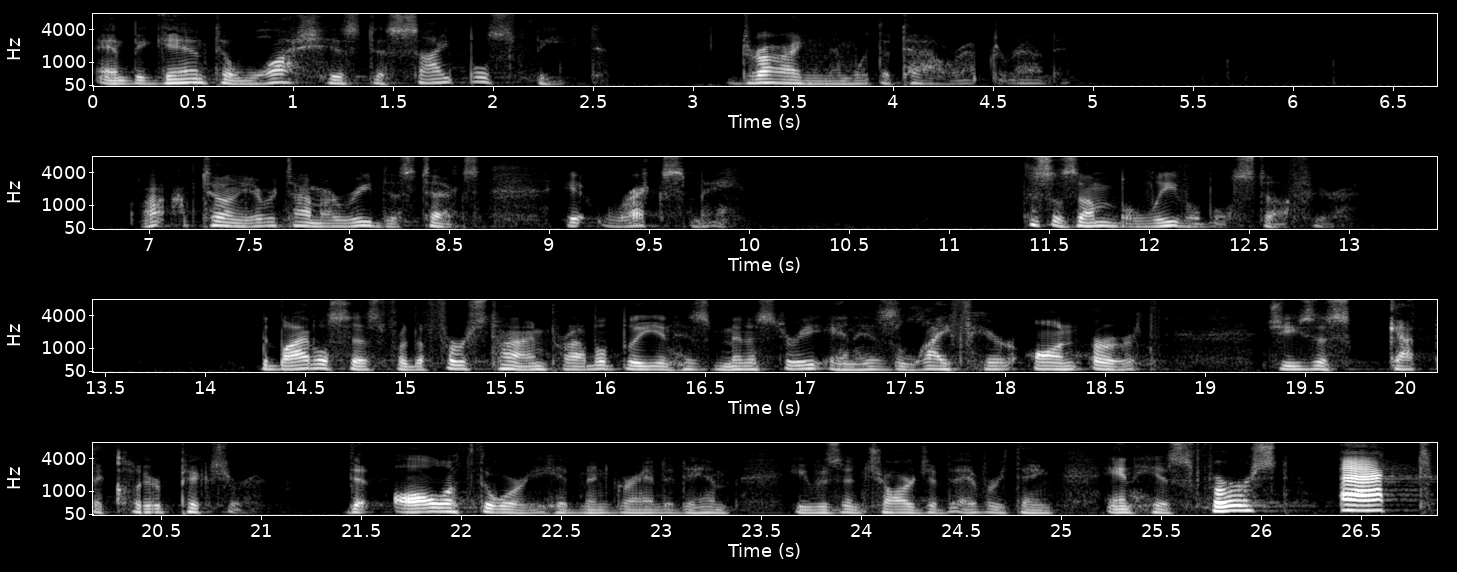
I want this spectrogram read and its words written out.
and began to wash his disciples' feet, drying them with the towel wrapped around him. I'm telling you, every time I read this text, it wrecks me. This is unbelievable stuff here. The Bible says for the first time, probably in his ministry and his life here on earth, Jesus got the clear picture that all authority had been granted to him. He was in charge of everything. And his first act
